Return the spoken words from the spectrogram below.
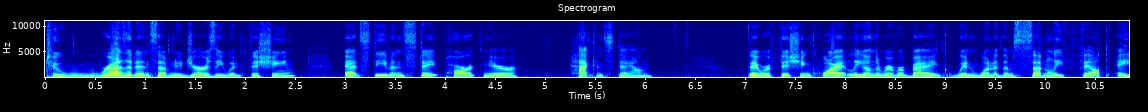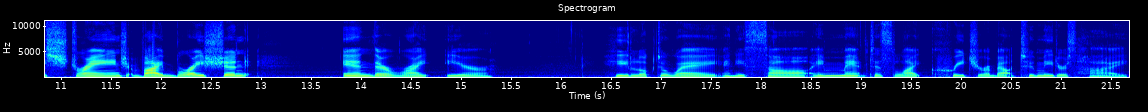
two residents of New Jersey went fishing at Stephens State Park near Hackettstown. They were fishing quietly on the river bank when one of them suddenly felt a strange vibration in their right ear. He looked away and he saw a mantis like creature about two meters high.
